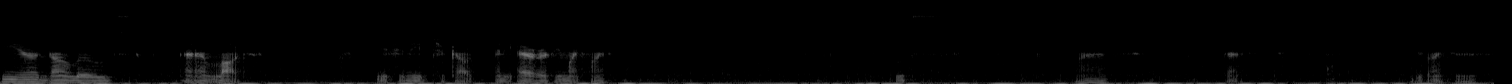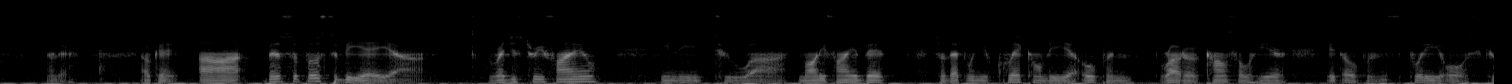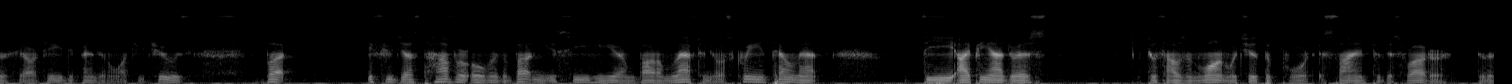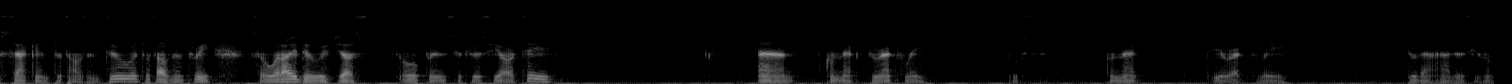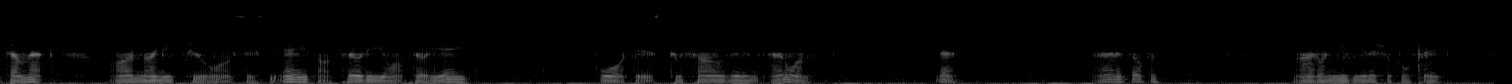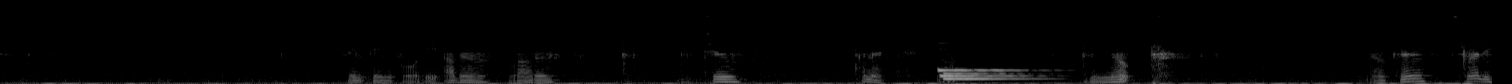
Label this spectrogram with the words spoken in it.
here downloads and logs. If you need check out any errors you might find oops labs test devices and there okay uh, there's supposed to be a uh, registry file. You need to uh, modify a bit so that when you click on the uh, open router console here it opens PuTTY or Secure CRT depending on what you choose. But if you just hover over the button you see here on bottom left on your screen telnet the IP address 2001 which is the port assigned to this router to the second 2002 and 2003 so what I do is just open secure CRT and connect directly oops connect directly to that address using telnet 192.168.30.138 1001 there. And it's open. I don't need the initial config same thing for the other router 2 connect. Nope. Okay it's ready.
